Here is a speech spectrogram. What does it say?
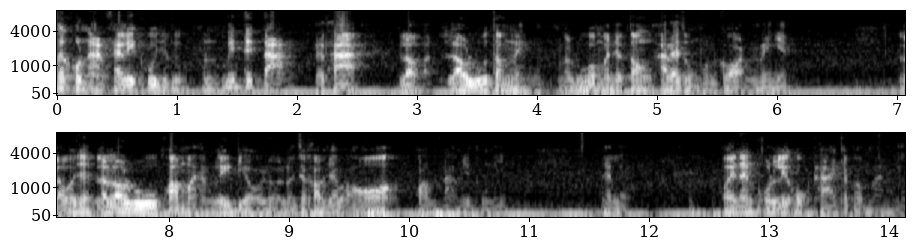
ถ้าคนอ่านแค่เลขคู่จะรู้มันไม่ได้ต่าง แต่ถ้าเราเรารู้ตำแหน่ง เรารู้ว่ามันจะต้องอะไรส่งผลก่อนอะไรเงี้ยเราก็จะแล้วเรารู้ความหมายของเลขเดียวเราจะเข้าใจว่าอ๋อความต่างอยู่ตรงนี้นั่นแหละ เพราะฉะนั้นคนเลขหกท้ายจะประมาณนี้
